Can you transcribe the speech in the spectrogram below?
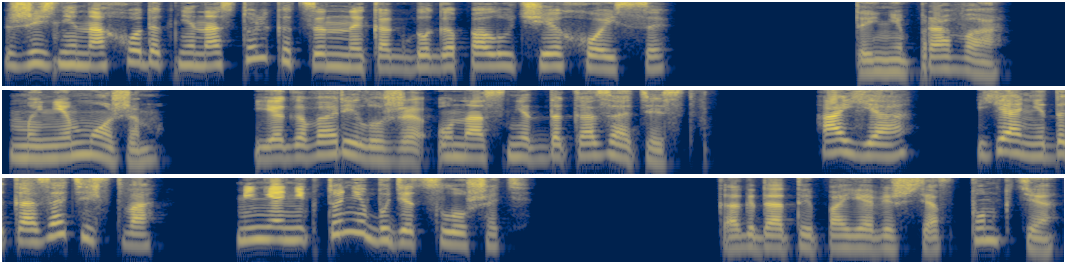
Жизни находок не настолько ценны, как благополучие Хойсы. Ты не права. Мы не можем. Я говорил уже, у нас нет доказательств. А я? Я не доказательство? Меня никто не будет слушать? Когда ты появишься в пункте,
